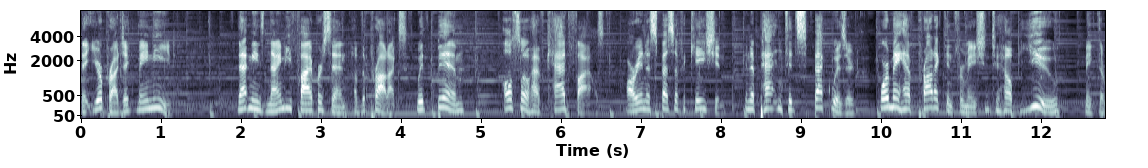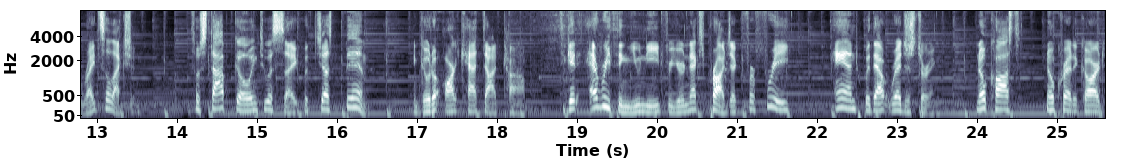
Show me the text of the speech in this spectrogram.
that your project may need. That means 95% of the products with BIM also have CAD files, are in a specification, in a patented spec wizard, or may have product information to help you make the right selection. So stop going to a site with just BIM and go to arcat.com to get everything you need for your next project for free and without registering. No cost, no credit card,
